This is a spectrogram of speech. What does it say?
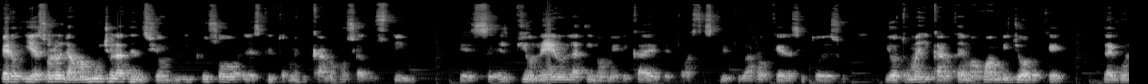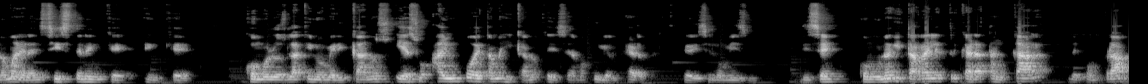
pero y eso lo llama mucho la atención incluso el escritor mexicano José Agustín, es el pionero en Latinoamérica de, de todas estas escrituras rockeras y todo eso, y otro mexicano que se llama Juan Villoro, que de alguna manera insisten en que como los latinoamericanos, y eso hay un poeta mexicano que se llama Julián Herbert, que dice lo mismo, dice, como una guitarra eléctrica era tan cara de comprar,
